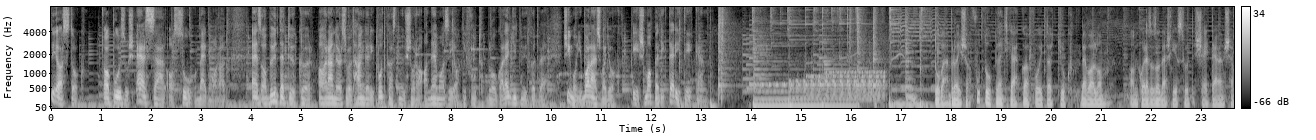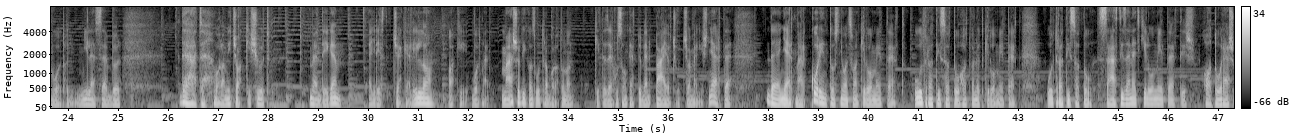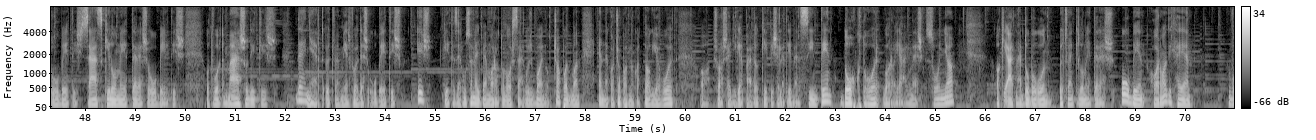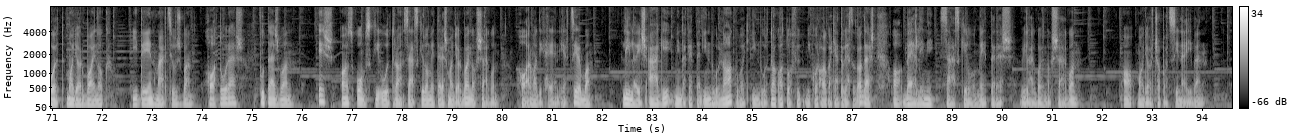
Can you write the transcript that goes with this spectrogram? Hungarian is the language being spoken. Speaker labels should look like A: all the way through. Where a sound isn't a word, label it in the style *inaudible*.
A: Sziasztok! A pulzus elszáll, a szó megmarad. Ez a Büntetőkör, a Runners World Hungary podcast műsora a Nem azé, aki fut bloggal együttműködve. Simonyi Balázs vagyok, és ma pedig terítéken. Továbbra is a futóplegykákkal folytatjuk, bevallom, amikor ez az adás készült, sejtelem sem volt, hogy mi lesz ebből, de hát valami csak kisült. Vendégem egyrészt Cseke Lilla, aki volt már második az Ultra Balatonon, 2022-ben pályacsúccsal meg is nyerte, de nyert már Korintos 80 kilométert, Ultra Tiszató 65 kilométert, Ultra Tiszató 111 kilométert is, 6 órás OB-t is, 100 kilométeres OB-t is, ott volt második is, de nyert 50 mérföldes OB-t is, és 2021-ben maraton országos bajnok csapatban, ennek a csapatnak a tagja volt a Sashegyi Gepárdok képviseletében szintén dr. Garai Ágnes Szonya, aki állt már dobogón 50 kilométeres OB-n harmadik helyen, volt magyar bajnok idén, márciusban 6 órás futásban, és az Omski Ultra 100 kilométeres magyar bajnokságon harmadik helyen ért célba, Lilla és Ági mind a ketten indulnak, vagy indultak, attól függ, mikor hallgatjátok ezt az adást, a berlini 100 kilométeres világbajnokságon a magyar csapat színeiben.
